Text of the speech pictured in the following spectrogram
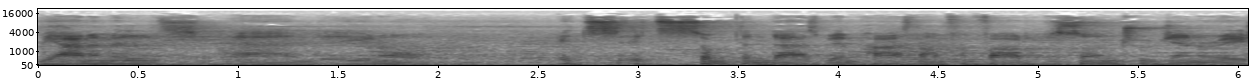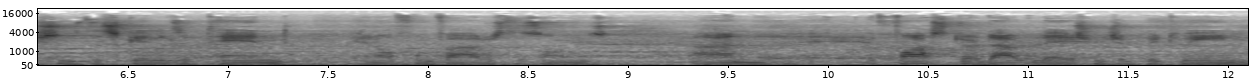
the animals and, uh, you know, it's it's something that has been passed on from father to son through generations. The skills obtained, you know, from fathers to sons, and it fostered that relationship between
